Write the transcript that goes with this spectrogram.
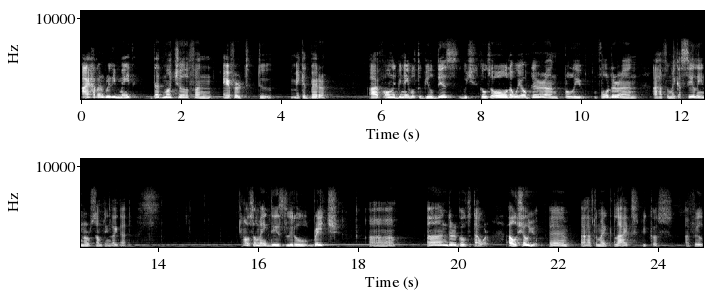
I haven't really made that much of an effort to make it better. I've only been able to build this, which goes all the way up there and probably further, and I have to make a ceiling or something like that also make this little bridge uh, and there goes the tower. I'll show you. Um, I have to make lights because I feel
